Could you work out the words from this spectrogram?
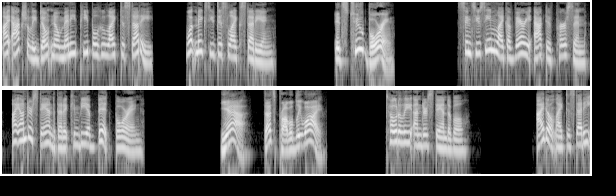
I actually don't know many people who like to study. What makes you dislike studying? It's too boring. Since you seem like a very active person, I understand that it can be a bit boring. Yeah, that's probably why. Totally understandable. I don't like to study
